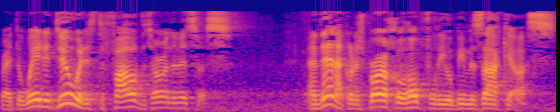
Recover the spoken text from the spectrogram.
Right? The way to do it is to follow the Torah and the mitzvahs. And then HaKadosh Baruch Hu hopefully will be mizake us.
